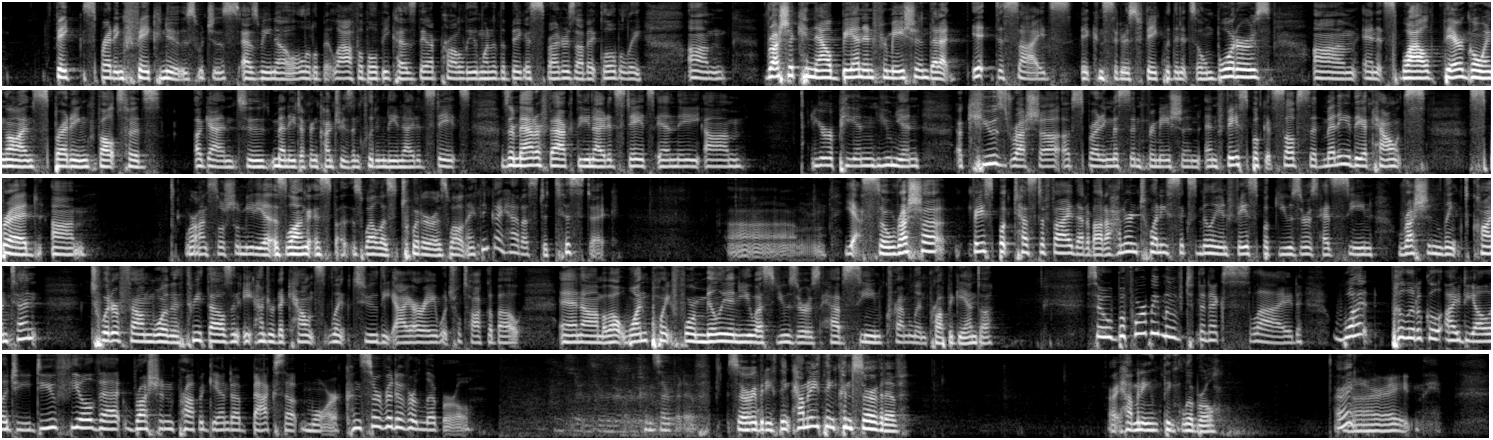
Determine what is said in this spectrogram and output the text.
fake, spreading fake news, which is, as we know, a little bit laughable because they're probably one of the biggest spreaders of it globally. Um, Russia can now ban information that it decides it considers fake within its own borders, um, and it's while they're going on spreading falsehoods again to many different countries, including the United States. As a matter of fact, the United States and the um, European Union accused Russia of spreading misinformation, and Facebook itself said many of the accounts spread um, were on social media as long as as well as Twitter as well. And I think I had a statistic. Um, yes, so Russia, Facebook testified that about 126 million Facebook users had seen Russian linked content. Twitter found more than 3,800 accounts linked to the IRA, which we'll talk about, and um, about 1.4 million US users have seen Kremlin propaganda. So before we move to the next slide, what political ideology do you feel that Russian propaganda backs up more, conservative or liberal? Conservative. So everybody think, how many think conservative? All right, how many think liberal? All right, All right.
